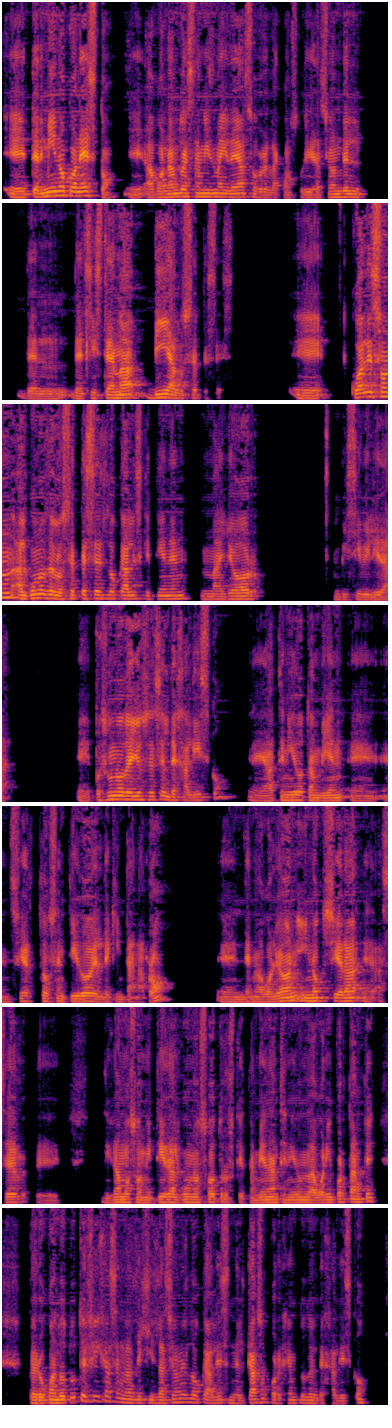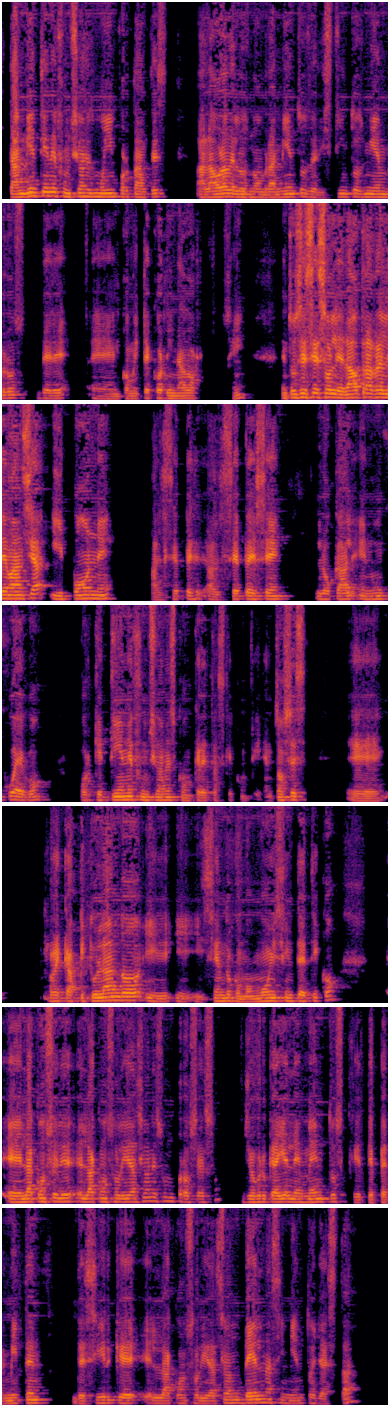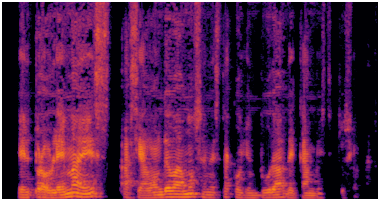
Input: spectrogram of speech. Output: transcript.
Eh, termino con esto, eh, abonando esa misma idea sobre la consolidación del, del, sistema vía los CPCs. Eh, ¿Cuáles son algunos de los CPCs locales que tienen mayor visibilidad? Pues uno de ellos es el de Jalisco, ha tenido también en cierto sentido el de Quintana Roo, el de Nuevo León, y no quisiera hacer digamos, omitir algunos otros que también han tenido una labor importante, pero cuando tú te fijas en las legislaciones locales, en el caso, por ejemplo, del de Jalisco, también tiene funciones muy importantes a la hora de los nombramientos de distintos miembros del eh, comité coordinador, ¿sí? Entonces eso le da otra relevancia y pone al, al CPC local en un juego porque tiene funciones concretas que cumplir. Entonces, eh, recapitulando y, siendo como muy sintético, eh, la, consolidación es un proceso. Yo creo que hay elementos que te permiten decir que la consolidación del nacimiento ya está. El problema es hacia dónde vamos en esta coyuntura de cambio institucional.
